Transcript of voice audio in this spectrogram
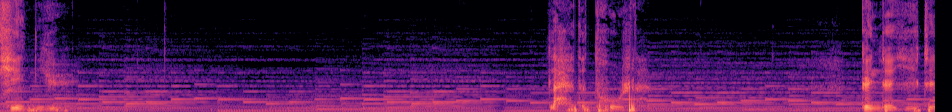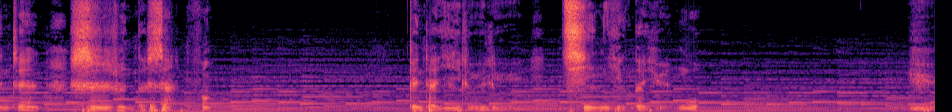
听雨来的突然，跟着一阵阵湿润的山风，跟着一缕缕轻盈的云雾，雨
